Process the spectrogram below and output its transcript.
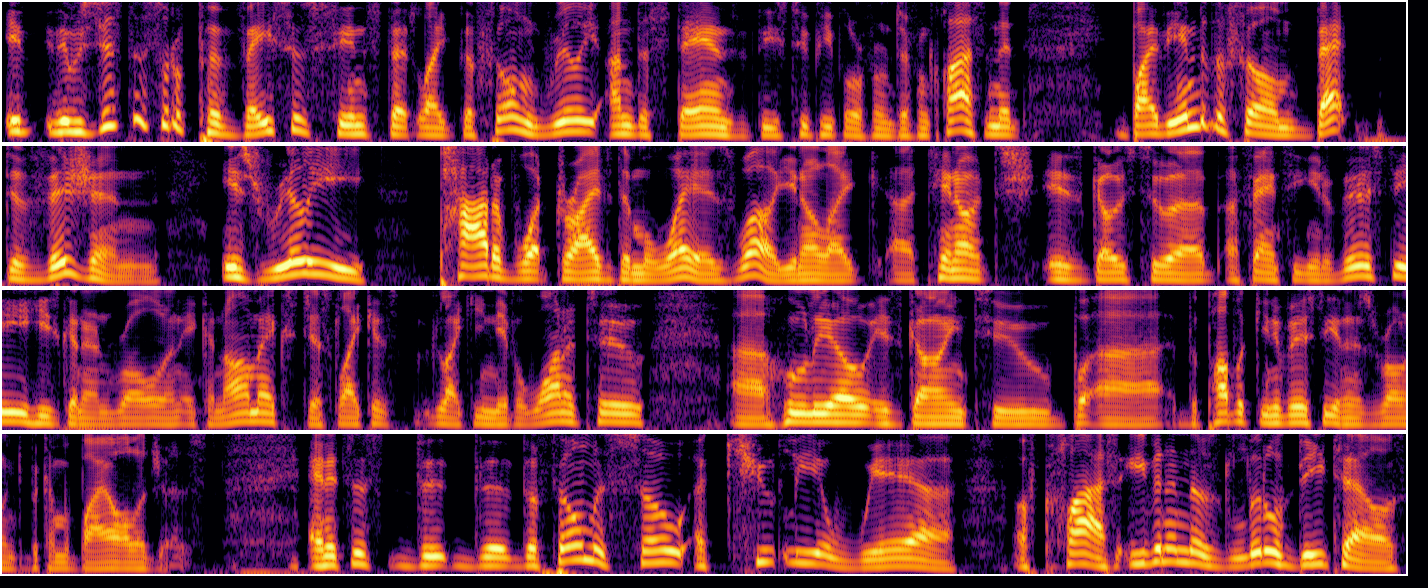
it, it was just this sort of pervasive sense that like the film really understands that these two people are from different class, and that by the end of the film, that division is really part of what drives them away as well. You know, like uh, Tenoch is goes to a, a fancy university. He's going to enroll in economics, just like his like he never wanted to. Uh, Julio is going to uh, the public university and is enrolling to become a biologist. And it's just, the the the film is so acutely aware of class, even in those little details.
